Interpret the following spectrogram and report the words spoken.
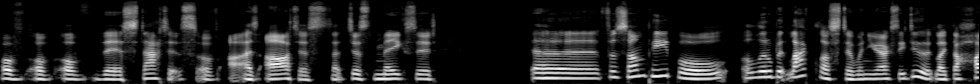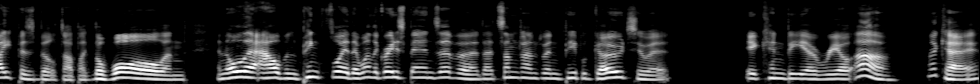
of of of their status of as artists that just makes it, uh, for some people a little bit lackluster when you actually do it. Like the hype is built up, like the Wall and and all their albums. Pink Floyd, they're one of the greatest bands ever. That sometimes when people go to it, it can be a real oh okay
